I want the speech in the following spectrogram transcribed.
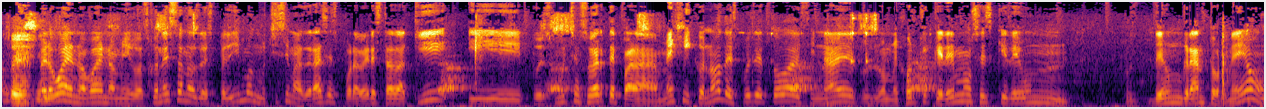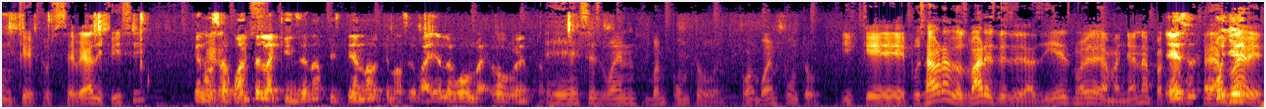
Sí. Pero bueno, bueno amigos, con esto nos despedimos. Muchísimas gracias por haber estado aquí y pues mucha suerte para México, ¿no? Después de todo, al final, pues lo mejor que queremos es que dé un pues, dé un gran torneo, aunque pues se vea difícil. Que nos Pero, aguante pues, la quincena pisteando, que no se vaya luego, luego, güey. Ese es buen buen punto, güey. Buen, buen punto. Y que pues abran los bares desde las 10, 9 de la mañana para que Es- a las oye, 9.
